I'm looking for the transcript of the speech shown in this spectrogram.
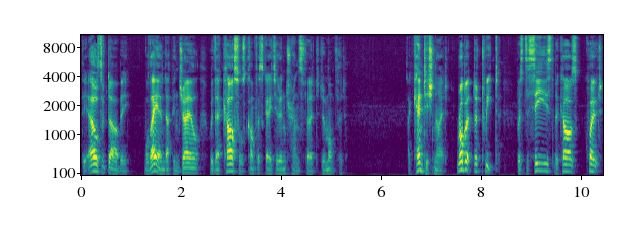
the Earls of Derby, well, they end up in jail with their castles confiscated and transferred to de Montfort. A Kentish knight, Robert de Tweet, was deceased because, quote,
